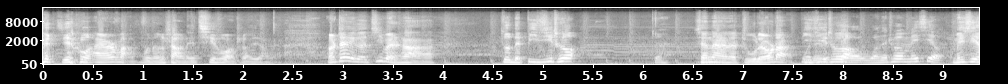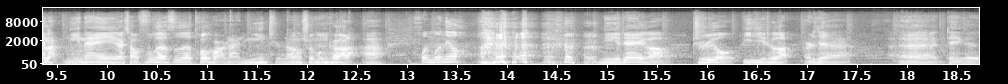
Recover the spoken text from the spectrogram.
结果埃尔法不能上这七座车型了。而这个基本上啊，就得 B 级车。对，现在的主流的 B 级我车我那车没戏了，没戏了，你那个小福克斯妥妥的，你只能顺风车了啊！换蒙牛。你这个只有 B 级车，而且呃，这个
